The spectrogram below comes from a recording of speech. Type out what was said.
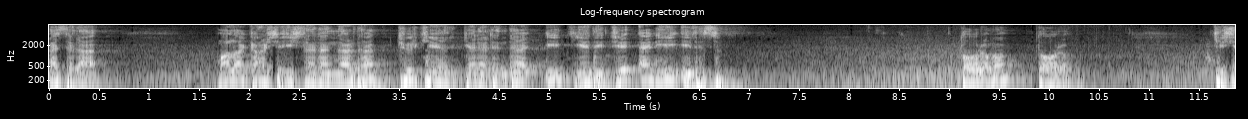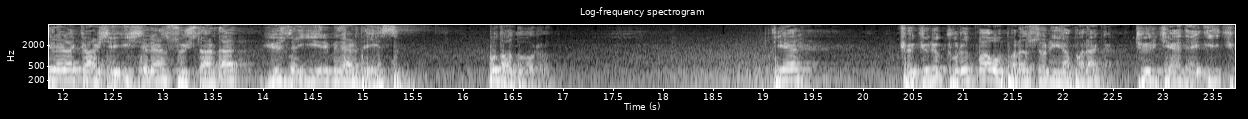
Mesela mala karşı işlenenlerde Türkiye genelinde ilk yedinci en iyi iliz. Doğru mu? Doğru. Kişilere karşı işlenen suçlarda yüzde yirmilerdeyiz. Bu da doğru. Diğer kökünü kurutma operasyonu yaparak Türkiye'de ilk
